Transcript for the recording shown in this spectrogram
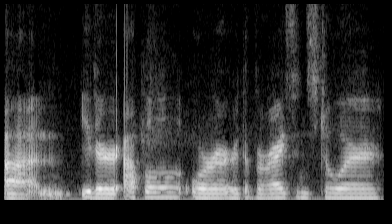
um, either Apple or the Verizon store,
